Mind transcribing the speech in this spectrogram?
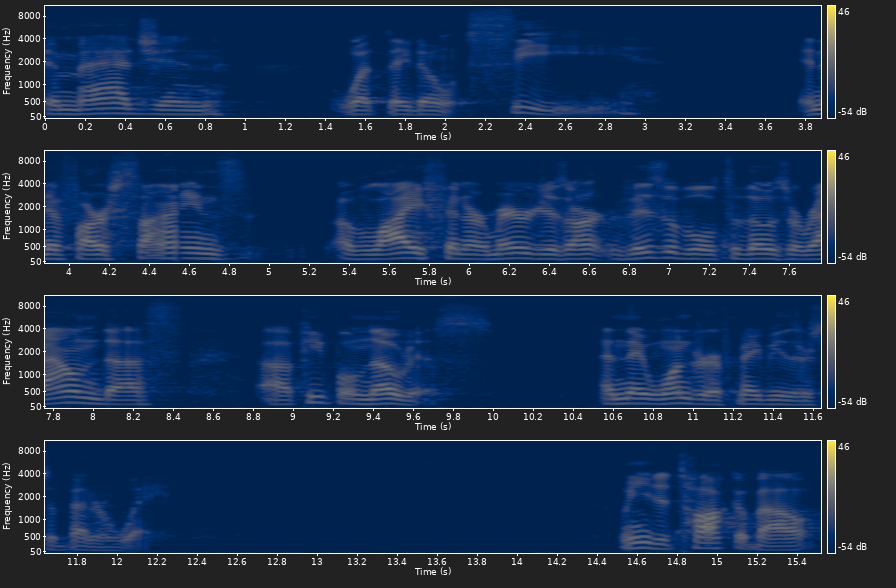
imagine what they don't see. And if our signs of life in our marriages aren't visible to those around us, uh, people notice and they wonder if maybe there's a better way. We need to talk about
